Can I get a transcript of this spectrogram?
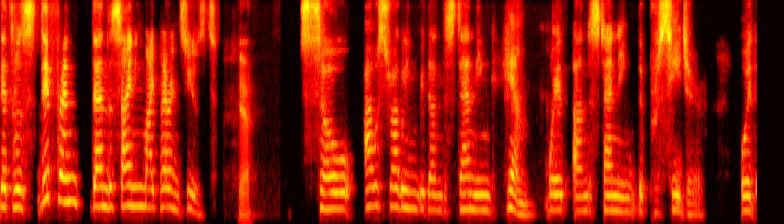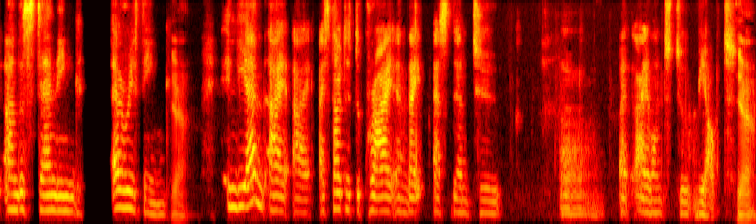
that was different than the signing my parents used. Yeah. So I was struggling with understanding him, with understanding the procedure, with understanding everything Yeah. in the end I, I i started to cry and i asked them to uh i, I want to be out Yeah.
